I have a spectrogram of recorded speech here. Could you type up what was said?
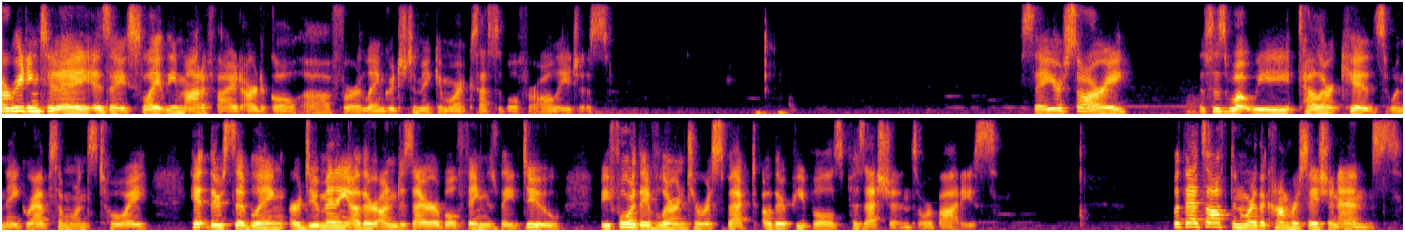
Our reading today is a slightly modified article uh, for language to make it more accessible for all ages. Say you're sorry. This is what we tell our kids when they grab someone's toy, hit their sibling, or do many other undesirable things they do before they've learned to respect other people's possessions or bodies. But that's often where the conversation ends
